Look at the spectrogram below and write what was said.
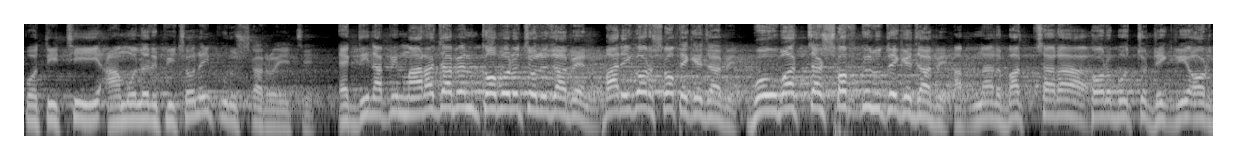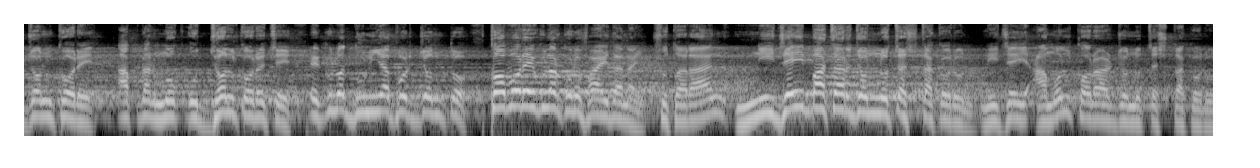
প্রতিটি আমলের পিছনেই পুরস্কার রয়েছে। একদিন আপনি মারা যাবেন, কবরে চলে যাবেন, বাড়িঘর সব থেকে যাবে, বউ বাচ্চা সবগুলো থেকে যাবে। আপনার বাচ্চারা সর্বোচ্চ ডিগ্রি অর্জন করে, আপনার মুখ উজ্জ্বল করেছে, এগুলো দুনিয়া পর্যন্ত, কবরে এগুলোর কোনো ফায়দা নাই। সুতরাং নিজেই বাঁচার জন্য চেষ্টা করুন, নিজেই আমল করার জন্য চেষ্টা করুন।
